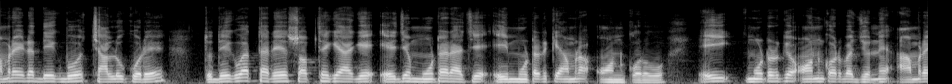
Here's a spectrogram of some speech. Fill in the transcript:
আমরা এটা দেখব চালু করে। তো দেখবার তারে সব থেকে আগে এর যে মোটর আছে, এই মোটরকে আমরা অন করব। এই মোটরকে অন করবার জন্য আমরা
